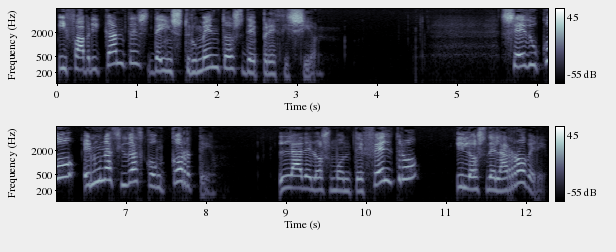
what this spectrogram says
y fabricantes de instrumentos de precisión. Se educó en una ciudad con corte, la de los Montefeltro y los de la Rovere,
